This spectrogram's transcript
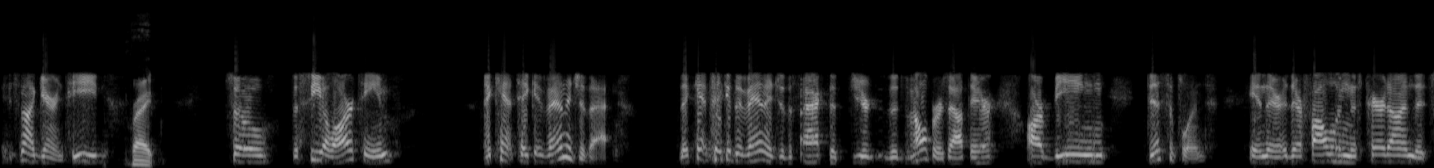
it's not guaranteed. Right. So the CLR team, they can't take advantage of that. They can't take advantage of the fact that the developers out there are being disciplined and they're they're following this paradigm that's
